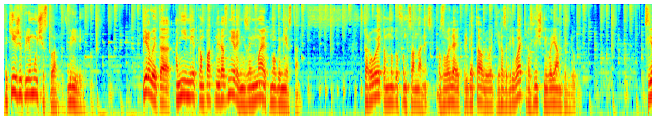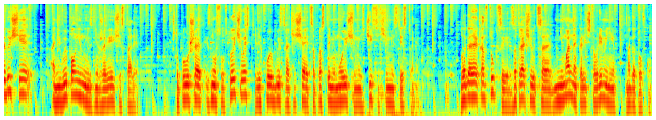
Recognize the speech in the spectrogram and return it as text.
Какие же преимущества грилей? Первое это они имеют компактные размеры и не занимают много места. Второе это многофункциональность, позволяет приготавливать и разогревать различные варианты блюд. Следующее, они выполнены из нержавеющей стали, что повышает износоустойчивость, легко и быстро очищается простыми моющими и чистящими средствами. Благодаря конструкции затрачивается минимальное количество времени на готовку.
